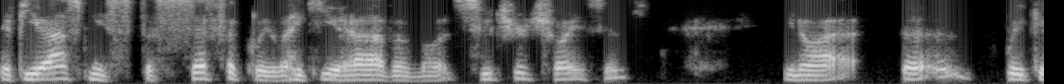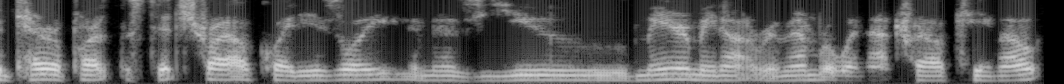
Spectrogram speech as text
If you ask me specifically, like you have about suture choices, you know, I, uh, we could tear apart the Stitch trial quite easily. And as you may or may not remember, when that trial came out,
